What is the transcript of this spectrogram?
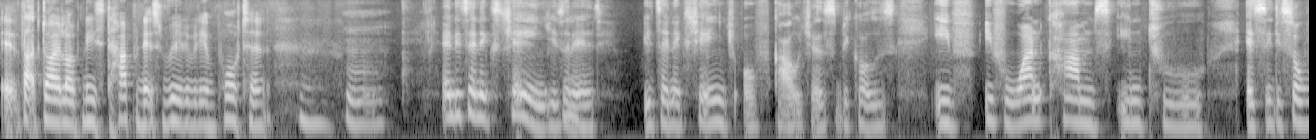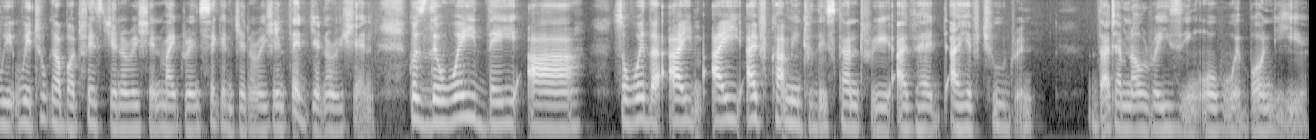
it, that dialogue needs to happen. It's really really important. Mm. Mm. and it's an exchange isn't mm. it it's an exchange of cultures because if if one comes into a city so we, we're talking about first generation migrants second generation third generation because the way they are so whether i i i've come into this country i've had i have children that i'm now raising or who were born here.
